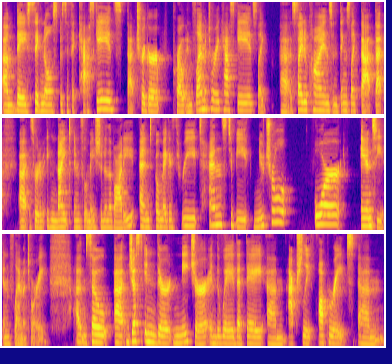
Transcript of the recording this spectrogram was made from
Um, they signal specific cascades that trigger pro-inflammatory cascades like uh, cytokines and things like that that uh, sort of ignite inflammation in the body. And omega-3 tends to be neutral or anti-inflammatory um, so, uh, just in their nature, in the way that they um, actually operate um,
